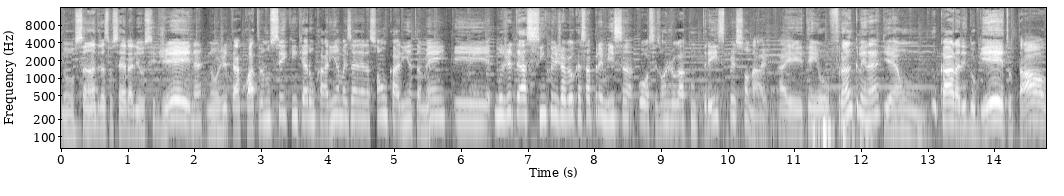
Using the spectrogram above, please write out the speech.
No San Andreas você era ali o CJ, né? No GTA 4 eu não sei quem que era um carinha, mas era só um carinha também. E no GTA 5 ele já veio com essa premissa, pô, vocês vão jogar com três personagens. Aí tem o Franklin, né? Que é um, um cara ali do gueto e tal.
